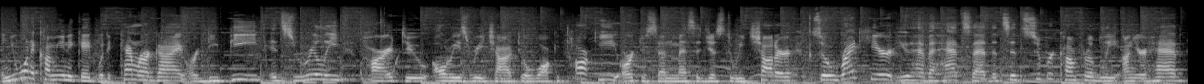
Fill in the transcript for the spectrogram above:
and you want to communicate with the camera guy or DP, it's really hard to always reach out to to walkie-talkie or to send messages to each other. So right here you have a headset that sits super comfortably on your head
